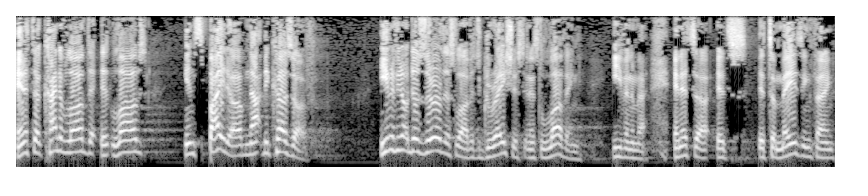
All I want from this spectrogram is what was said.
And it's a kind of love that it loves in spite of, not because of. Even if you don't deserve this love, it's gracious and it's loving, even in that. And it's a it's it's amazing thing.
